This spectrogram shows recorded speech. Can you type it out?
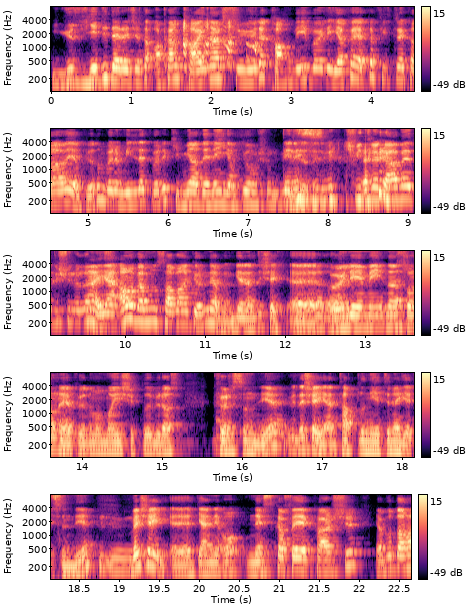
107 derecede akan kaynar suyuyla kahveyi böyle yaka yaka filtre kahve yapıyordum. Böyle millet böyle kimya deneyi yapıyormuşum gibi. Denizsiz bir filtre kahve düşünülemez. Ha, yani ama ben bunu sabahın köründe yapıyorum. Genelde şey e, öğle yemeğinden sonra sonra. yapıyordum o may ışıklığı biraz kırsın diye. Bir de şey yani tatlı niyetine geçsin diye. Hmm. Ve şey e, yani o Nescafe'ye karşı ya bu daha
